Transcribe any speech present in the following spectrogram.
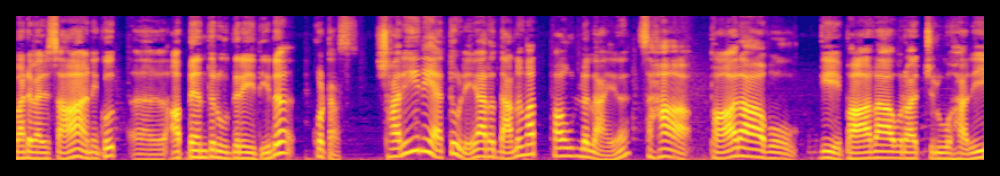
බඩවැල් සහ අනෙකුත් අභ්‍යන්තර උදරේ තියෙන කොටස්. ශරීරය ඇතුළේ අර ධනවත් පවුල්ලලාය සහ පාරාවෝ ගේ පාරාව රච්චුරු හරි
